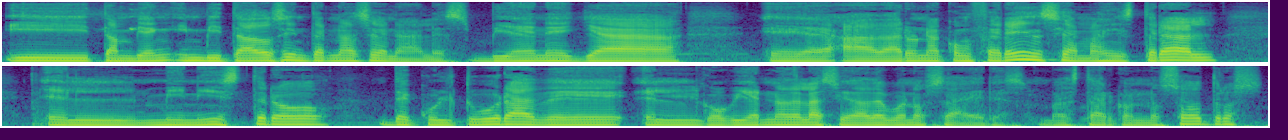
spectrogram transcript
y también invitados internacionales. Viene ya eh, a dar una conferencia magistral el ministro de Cultura del gobierno de la ciudad de Buenos Aires. Va a estar con nosotros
